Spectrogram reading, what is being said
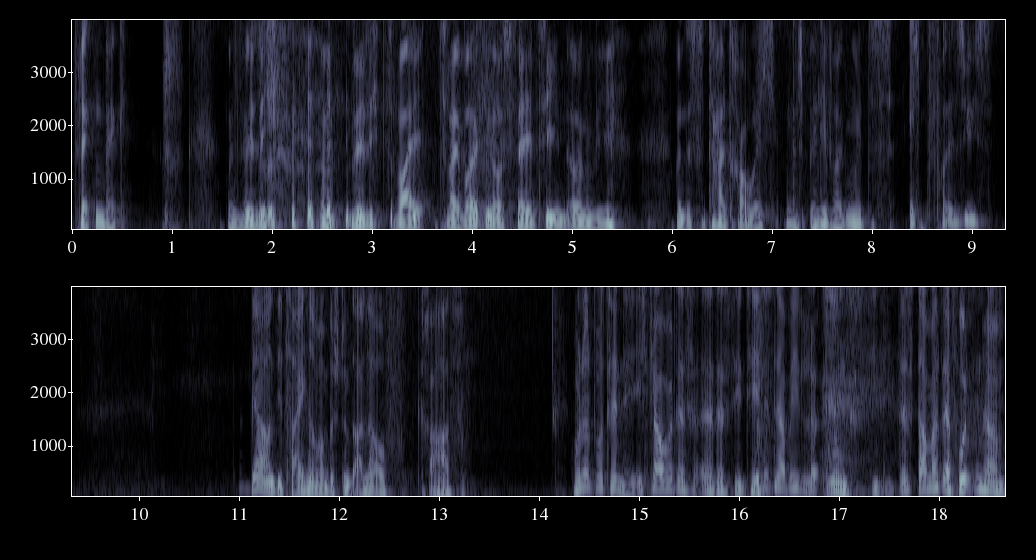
Flecken weg. Und will sich, und will sich zwei, zwei Wolken aufs Fell ziehen irgendwie. Und ist total traurig. Und dann spielen die Wolken mit. Das ist echt voll süß. Ja, und die Zeichner waren bestimmt alle auf Gras. Hundertprozentig. Ich glaube, dass, äh, dass die Teletubby-Jungs, die, die das damals erfunden haben,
